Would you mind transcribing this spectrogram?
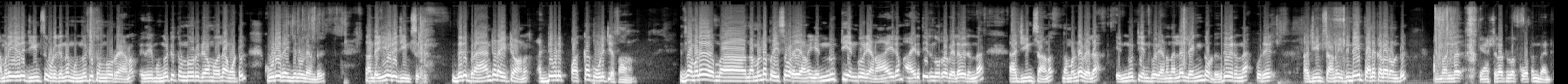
നമ്മൾ ഈ ഒരു ജീൻസ് കൊടുക്കുന്ന മുന്നൂറ്റി തൊണ്ണൂറ് രൂപയാണ്. ഇത് മുന്നൂറ്റി തൊണ്ണൂറ് രൂപ മുതൽ അങ്ങോട്ട് കൂടിയ റേഞ്ചിനുള്ളുണ്ട് കണ്ട ഈ ഒരു ജീൻസ് ഇതൊരു ബ്രാൻഡഡ് ഐറ്റം ആണ്. അടിപൊളി പക്ക ക്വാളിറ്റിയ സാധനം. ഇത് നമ്മൾ നമ്മളുടെ പ്രൈസ് പറയുകയാണ് എണ്ണൂറ്റി എൺപത് രൂപയാണ്. ആയിരം ആയിരത്തി ഇരുന്നൂറ് രൂപ വില വരുന്ന ജീൻസ് ആണ്. നമ്മളുടെ വില എണ്ണൂറ്റി എൺപത് രൂപയാണ്. നല്ല ലെങ്ത് ഉണ്ട്. ഇത് വരുന്ന ഒരു ജീൻസ് ആണ്. ഇതിന്റെയും പല കളറുണ്ട് നല്ല കാഷ്വൽ ആയിട്ടുള്ള കോട്ടൺ പാന്റ്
